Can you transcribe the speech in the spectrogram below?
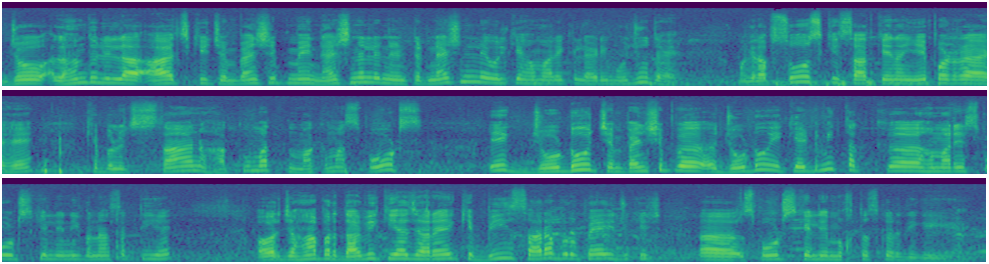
جو الحمدللہ آج کی چیمپئن شپ میں نیشنل اینڈ انٹرنیشنل لیول کے ہمارے کھلاڑی موجود ہے مگر افسوس کے ساتھ کہنا یہ پڑ رہا ہے کہ بلوچستان حکومت محکمہ سپورٹس ایک جوڈو چیمپئن شپ جوڈو اکیڈمی تک ہمارے سپورٹس کے لیے نہیں بنا سکتی ہے۔ اور جہاں پر دعوی کیا جا رہا ہے کہ بیس ارب روپے ایجوکیشن اسپورٹس کے لیے مختص کر دی گئی ہے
